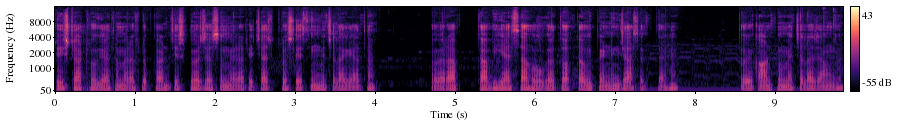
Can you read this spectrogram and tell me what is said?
रिस्टार्ट हो गया था मेरा फ्लिपकार्ट जिसकी वजह से मेरा रिचार्ज प्रोसेसिंग में चला गया था। तो अगर आपका भी ऐसा होगा तो आपका भी पेंडिंग जा सकता है तो अकाउंट में मैं चला जाऊँगा।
